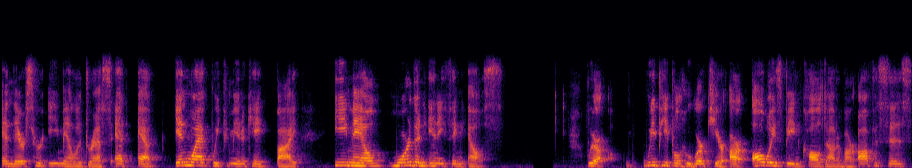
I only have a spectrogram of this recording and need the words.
and there's her email address at, at NWACC, we communicate by email more than anything else. We're, we people who work here are always being called out of our offices,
